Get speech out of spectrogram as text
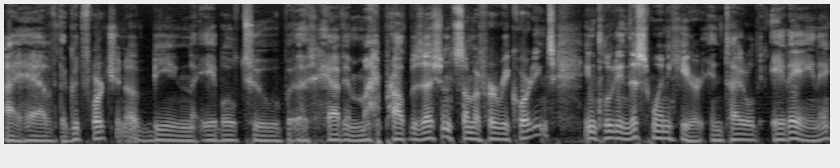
I have the good fortune of being able to uh, have in my proud possession some of her recordings, including this one here entitled Irene,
